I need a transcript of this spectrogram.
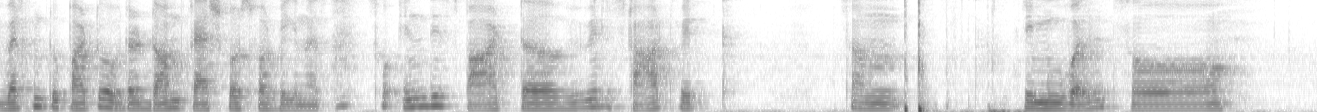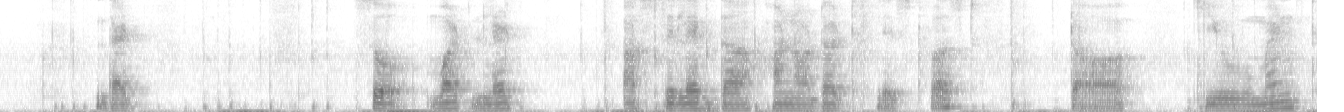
welcome to part 2 of the DOM crash course for beginners. So in this part uh, we will start with some removal. So that so what let us select the unordered list first. Document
